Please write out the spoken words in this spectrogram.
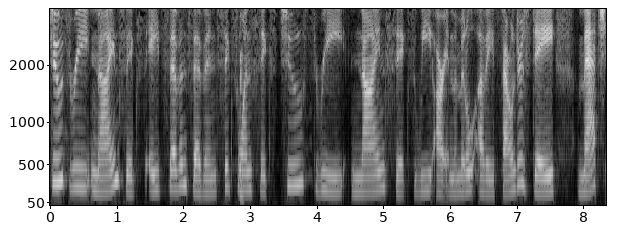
2396 877 616 2396. We are in the middle of a Founders Day match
